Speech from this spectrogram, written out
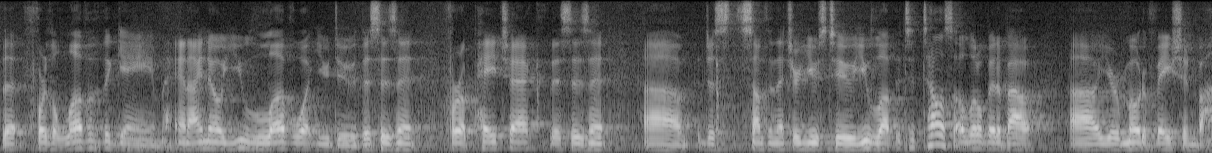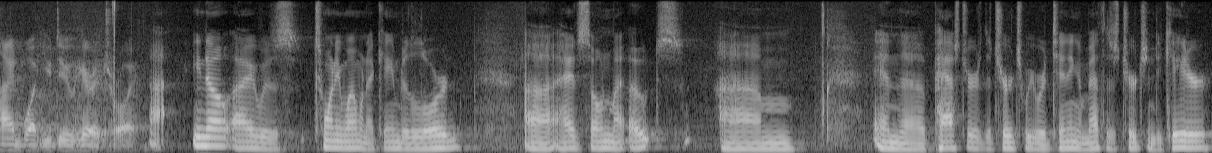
the, for the love of the game. And I know you love what you do. This isn't for a paycheck, this isn't uh, just something that you're used to. You love it. To tell us a little bit about uh, your motivation behind what you do here at Troy. You know, I was 21 when I came to the Lord. Uh, I had sown my oats. Um, and the pastor of the church we were attending, a Methodist church in Decatur,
